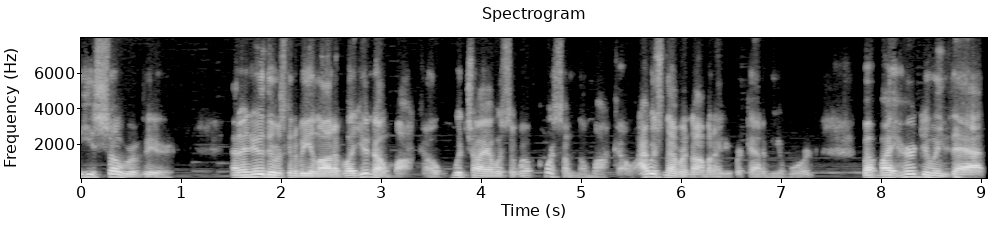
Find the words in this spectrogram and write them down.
he's so revered and i knew there was going to be a lot of well you know mako which i always said well of course i'm no mako i was never nominated for academy award but by her doing that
